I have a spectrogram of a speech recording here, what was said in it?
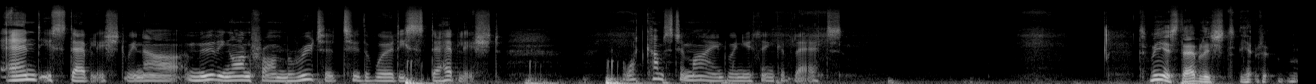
and established. We're now moving on from rooted to the word established. What comes to mind when you think of that? To me, established, you know,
